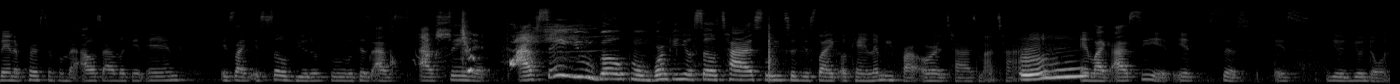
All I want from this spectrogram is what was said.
being a person from the outside looking in it's like it's so beautiful because I've I've seen it. I've seen you go from working yourself tirelessly to just like okay, let me prioritize my time, mm-hmm. and like I see it. It's just it's you're you're doing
